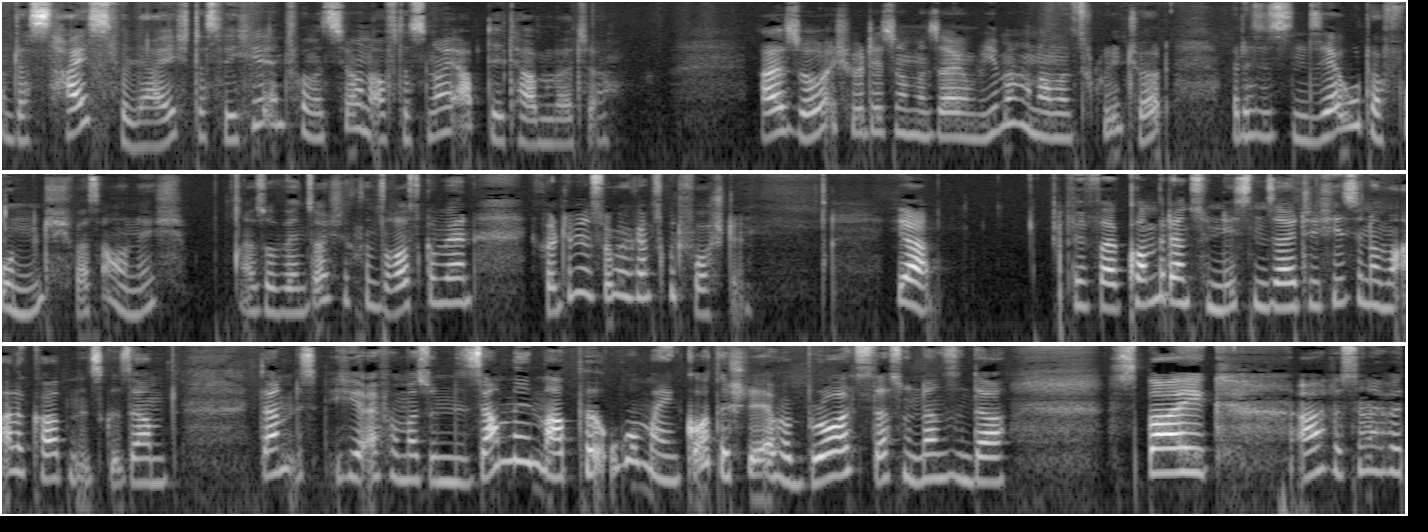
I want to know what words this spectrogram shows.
Und das heißt vielleicht, dass wir hier Informationen auf das neue Update haben, Leute. Also, ich würde jetzt nochmal sagen, wir machen nochmal einen Screenshot, Weil das ist ein sehr guter Fund. Ich weiß auch nicht. Also, wenn solche Skins rauskommen werden, könnte mir das sogar ganz gut vorstellen. Ja, auf jeden Fall kommen wir dann zur nächsten Seite. Hier sind nochmal alle Karten insgesamt. Dann ist hier einfach mal so eine Sammelmappe. Oh mein Gott, da steht einfach Brawl das und dann sind da Spike. Ah, das sind einfach.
